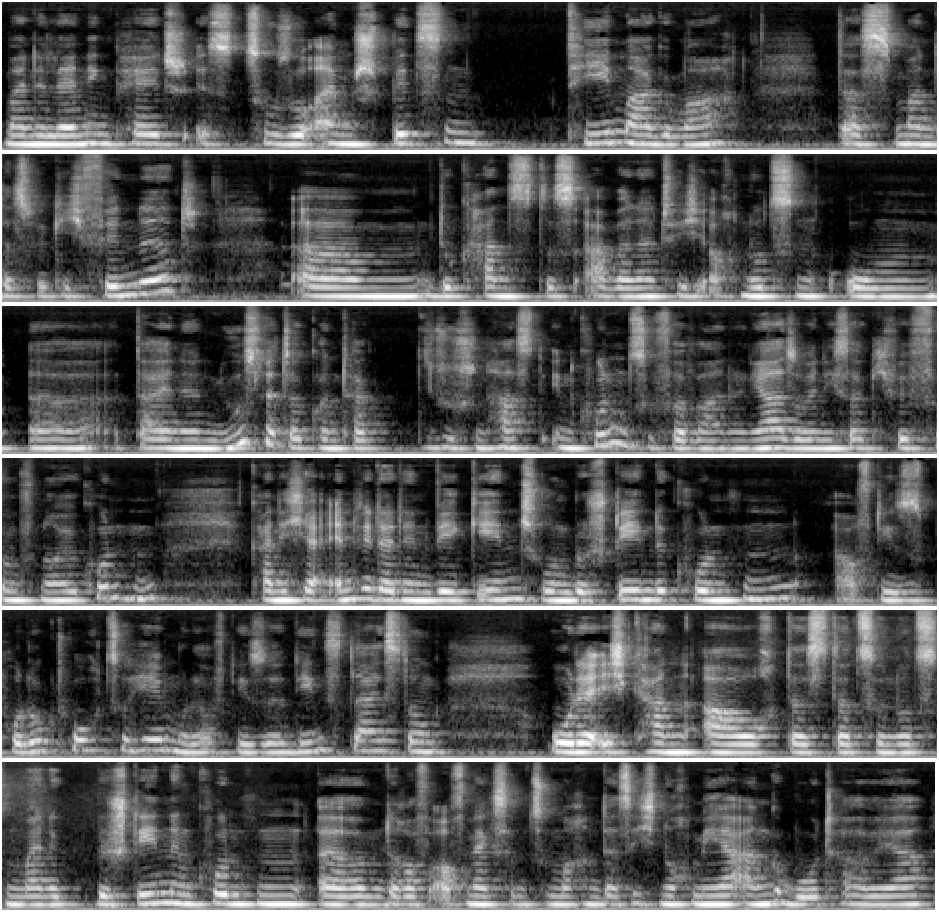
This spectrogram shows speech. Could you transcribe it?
meine Landingpage ist zu so einem Spitzenthema gemacht, dass man das wirklich findet. Ähm, du kannst es aber natürlich auch nutzen, um äh, deine Newsletter-Kontakt, die du schon hast, in Kunden zu verwandeln. Ja, also wenn ich sage, ich will fünf neue Kunden, kann ich ja entweder den Weg gehen, schon bestehende Kunden auf dieses Produkt hochzuheben oder auf diese Dienstleistung oder ich kann auch das dazu nutzen, meine bestehenden Kunden ähm, darauf aufmerksam zu machen, dass ich noch mehr Angebot habe. Ja?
